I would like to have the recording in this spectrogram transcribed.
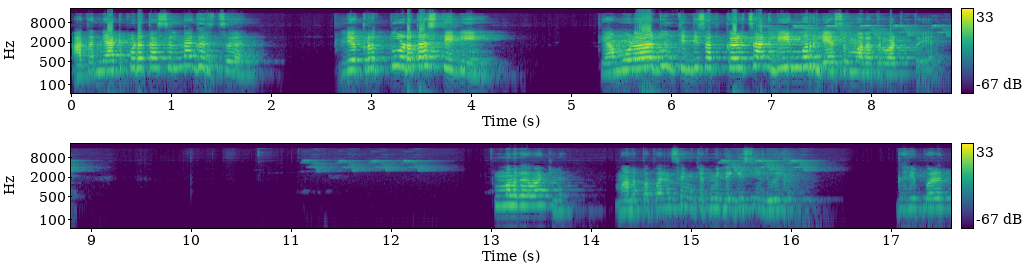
आता नॅट पडत असेल ना घरचं लेकरं तोडत असतील. त्यामुळं दोन तीन दिवसात कळ चांगली मरली असं मला तर वाटतं या तुम्हाला काय वाटलं? मला पप्पाने सांगितलं मी लगेच येईल होईल घरी पळत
